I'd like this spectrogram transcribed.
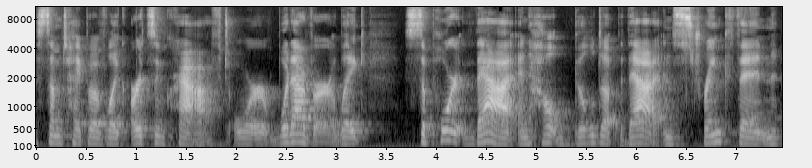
some type of like arts and craft or whatever. Like support that and help build up that and strengthen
